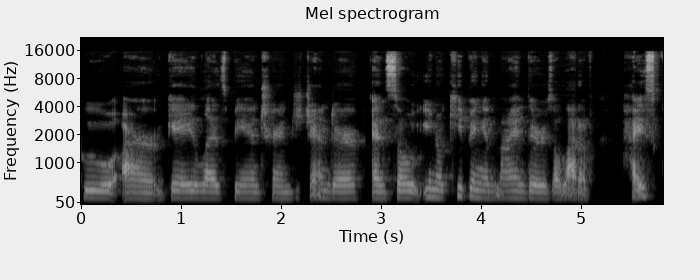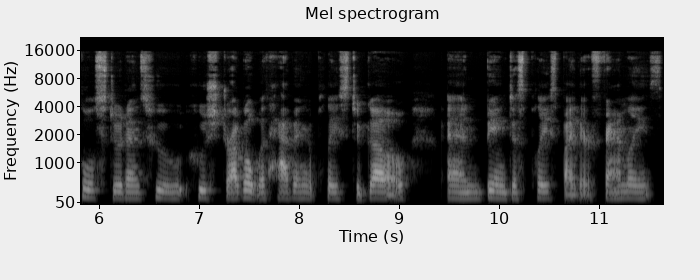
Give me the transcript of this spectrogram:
who are gay, lesbian, transgender. And so, you know, keeping in mind there's a lot of high school students who who struggle with having a place to go and being displaced by their families.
